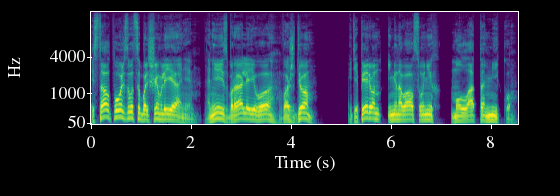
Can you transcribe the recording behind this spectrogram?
и стал пользоваться большим влиянием. Они избрали его вождем, и теперь он именовался у них Мулата Мико.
